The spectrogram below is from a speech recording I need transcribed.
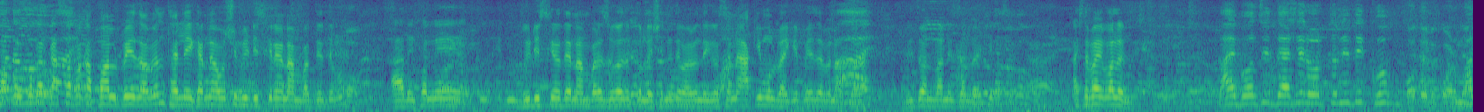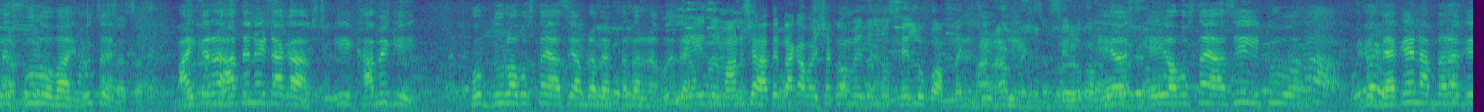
সকল প্রকার কাঁচা পাকা ফল পেয়ে যাবেন। তাহলে এখানে অবশ্যই ভিডিও স্ক্রিনে নাম্বার দিয়ে দেবো। আর এখানে ভিডিও স্ক্রিনে দেওয়া নাম্বারে যোগাযোগ করলে এসে নিতে পারবেন। দেখেছেন আকিমুল ভাইকে পেয়ে যাবেন আপনারা। রিদন বাণিজ্যালয় ঠিক আছে? আচ্ছা ভাই বলেন। ভাই বলছি দেশের অর্থনীতি খুব মানে স্লো ভাই বুঝছেন? আচ্ছা আচ্ছা পাইকারের হাতে নেই টাকা কি খাবে কি? খুব দূর অবস্থায় আছি আমরা ব্যবসাদাররা বুঝলেন? এই যে মানুষের হাতে টাকা পয়সা কম এই জন্য সেলু কম নাকি? সেলু কম। এই এই অবস্থায় আছি একটু একটু দেখেন আপনারা কি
